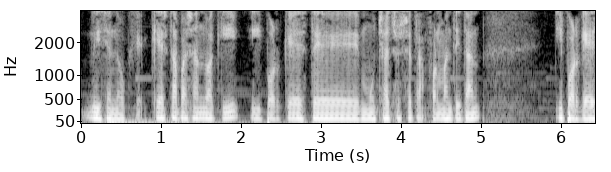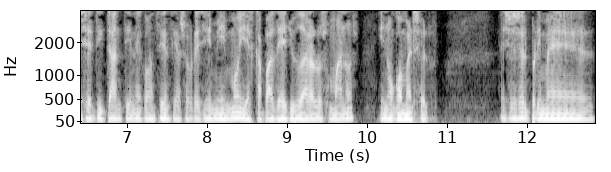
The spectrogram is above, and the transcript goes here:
diciendo ¿qué, qué está pasando aquí y por qué este muchacho se transforma en titán y por qué ese titán tiene conciencia sobre sí mismo y es capaz de ayudar a los humanos y no comérselos. Ese es el primer...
